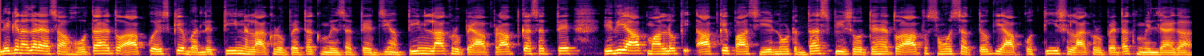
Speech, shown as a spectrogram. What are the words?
लेकिन अगर ऐसा होता है तो आपको इसके बदले तीन लाख रुपए तक मिल सकते हैं। जी हाँ तीन लाख रुपये आप प्राप्त कर सकते यदि आप मान लो कि आपके पास ये नोट दस पीस होते हैं तो आप सोच सकते हो कि आपको तीस लाख रुपए तक मिल जाएगा।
